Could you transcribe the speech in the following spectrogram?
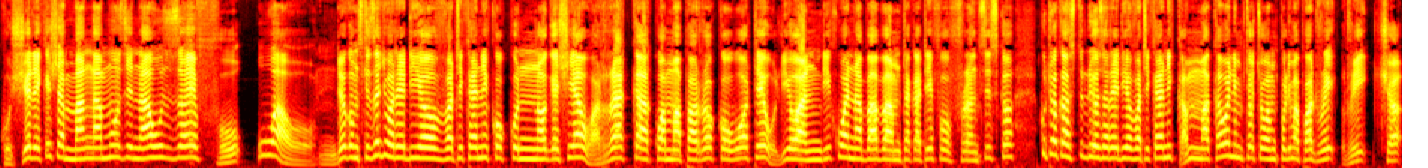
kushirikisha mang'amuzi na uzoefu wao. Ndugu msikilizaji wa redio Vatikani, kukunogeshea waraka kwa maparoko wote ulioandikwa na Baba Mtakatifu Francisco kutoka studio za redio Vatikani, kama kawa ni mtoto wa mkulima, Padri Richard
